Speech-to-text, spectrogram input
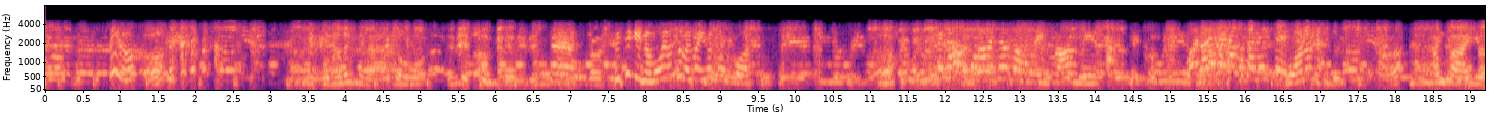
mo. Sino? Sinunod nila. Hindi, hindi. Sige na mo. Ano sa man maingat mo po? Kailangan mo nga naman. I promise. Wala na ako sa ang Ang bayo.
